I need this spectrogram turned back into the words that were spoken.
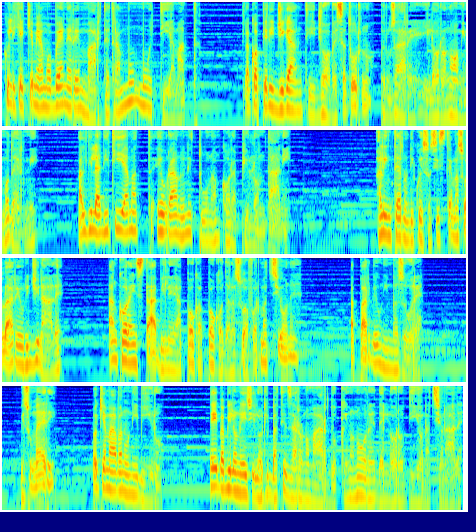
quelli che chiamiamo Venere e Marte tra Mummu e Tiamat. La coppia di giganti Giove e Saturno, per usare i loro nomi moderni, al di là di Tiamat e Urano e Nettuno ancora più lontani. All'interno di questo sistema solare originale, ancora instabile a poco a poco dalla sua formazione, apparve un invasore. I Sumeri lo chiamavano Nibiru e i babilonesi lo ribattezzarono Marduk in onore del loro dio nazionale.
